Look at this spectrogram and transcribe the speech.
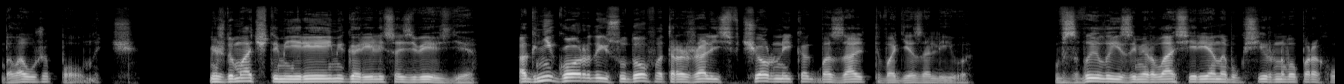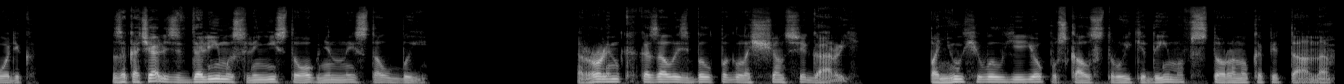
Была уже полночь. Между мачтами и реями горели созвездия. огни города и судов отражались в черной, как базальт, воде залива. Взвыла и замерла сирена буксирного пароходика. Закачались вдали маслянисто-огненные столбы. Роллинг, казалось, был поглощен сигарой. Понюхивал ее, пускал струйки дыма в сторону капитана.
